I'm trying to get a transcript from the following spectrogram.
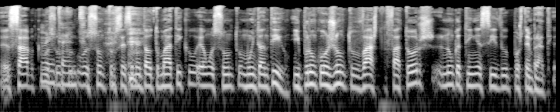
eh, sabe que o assunto, o assunto, do recenseamento automático é um assunto muito antigo e por um conjunto vasto de fatores nunca tinha sido posto em prática.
